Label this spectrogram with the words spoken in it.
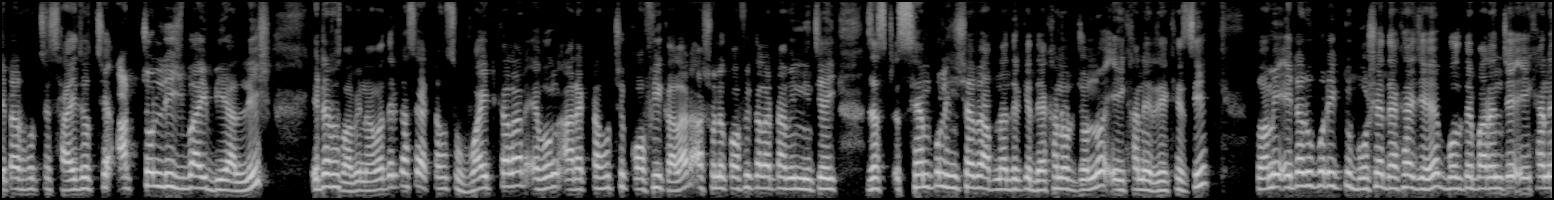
এটার হচ্ছে সাইজ হচ্ছে আটচল্লিশ বাই বিয়াল্লিশ। এটার পাবেন আমাদের কাছে, একটা হচ্ছে হোয়াইট কালার এবং আর একটা হচ্ছে কফি কালার আসলে কফি কালারটা আমি নিচেই জাস্ট স্যাম্পল হিসাবে আপনাদেরকে দেখানোর জন্য এইখানে রেখেছি। তো আমি এটার উপরে একটু বসে দেখাই যে, বলতে পারেন যে এখানে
